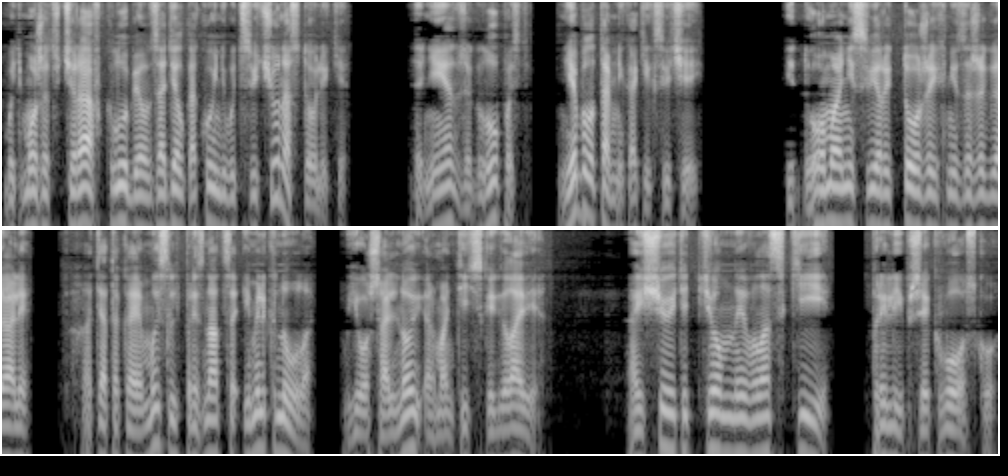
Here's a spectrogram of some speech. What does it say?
Быть может, вчера в клубе он задел какую-нибудь свечу на столике? Да нет же, глупость, не было там никаких свечей. И дома они с Верой тоже их не зажигали, хотя такая мысль, признаться, и мелькнула в его шальной романтической голове. А еще эти темные волоски, прилипшие к воску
